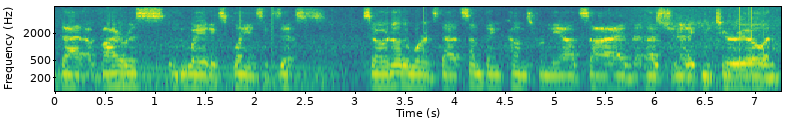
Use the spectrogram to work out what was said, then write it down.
that a virus, the way it explains, exists. So, in other words, that something comes from the outside that has genetic material and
